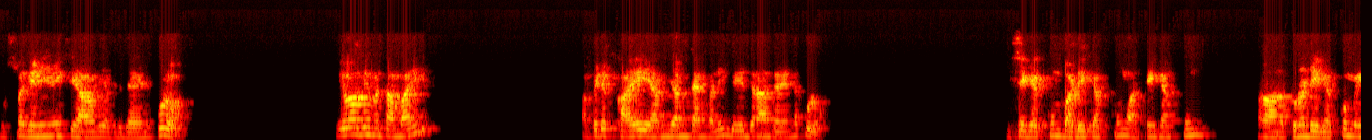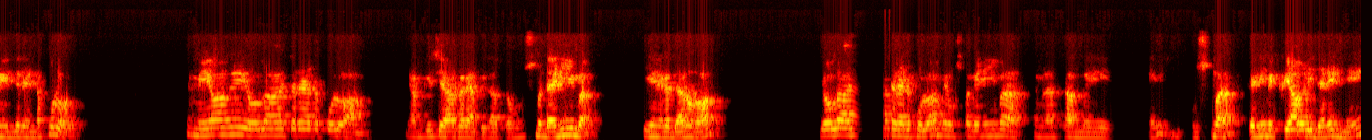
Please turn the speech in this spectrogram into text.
හුස්ම ගැනීමේ ක්‍රියාවලිය අපිට දැනෙන්න පුළුවන්. ඒ වගේම තමයි අපිට කයේ යම් යම් තැන් වලින් වේදනා දැනෙන්න පුළුවන්. ඉස එකක්කුම් බඩ එකක්කුම් අත එකක්කුම් තුනට එකක්කුම් මේ විදිහට එන්න පුළුවන්. මේ වගේ යෝගාචරයට පුළුවන් යම් කිසි ආකාරයක් අපි ගත්තා හුස්ම දැනීම කියන එක දරුණා. යෝගාචරයට පුළුවන් මේ හුස්ම ගැනීම එහෙම නැත්නම් මේ හුස්ම ගැනීම ක්‍රියාවලිය දැනෙන්නේ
